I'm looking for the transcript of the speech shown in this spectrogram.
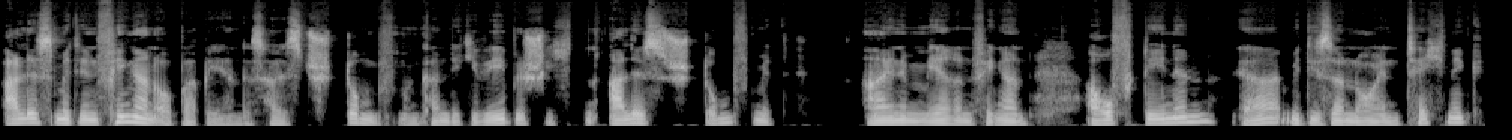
alles mit den Fingern operieren. Das heißt stumpf. Man kann die Gewebeschichten alles stumpf mit einem, mehreren Fingern aufdehnen, ja, mit dieser neuen Technik,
